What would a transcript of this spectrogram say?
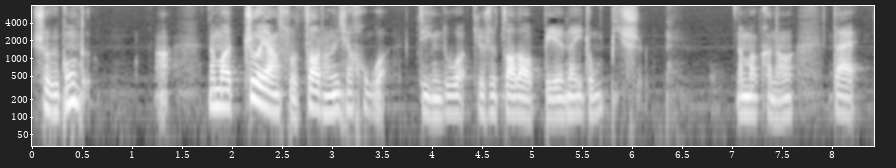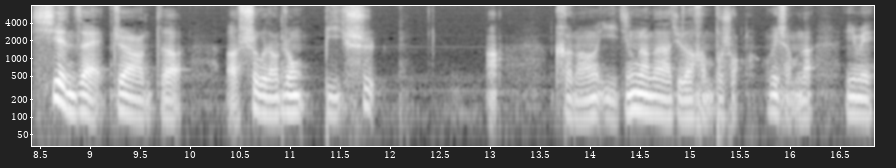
社会公德，啊，那么这样所造成的一些后果，顶多就是遭到别人的一种鄙视。那么可能在现在这样的呃社会当中，鄙视啊，可能已经让大家觉得很不爽了。为什么呢？因为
